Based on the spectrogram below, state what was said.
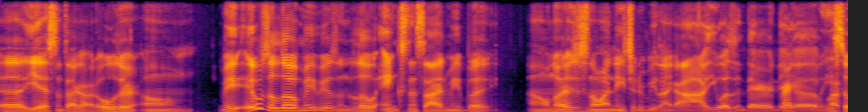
uh, yeah. Since I got older, um, maybe it was a little, maybe it was a little angst inside me, but I don't know. It's just not my nature to be like, ah, you wasn't there, nigga. Fuck so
